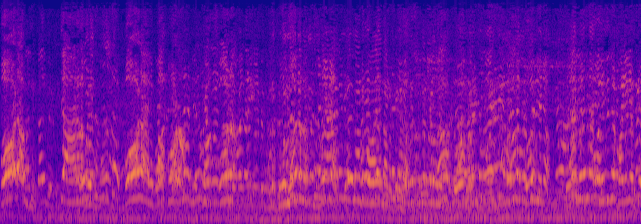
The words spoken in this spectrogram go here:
പോടാ. ആരാളെ പേടിപ്പിക്കണ്ട? പോടാ. ഇരപ്പാ, പോടാ. പോടാ. പോലീസിന്റെ പണിയെടുത്ത്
